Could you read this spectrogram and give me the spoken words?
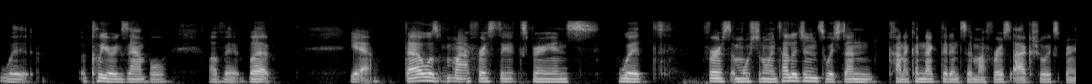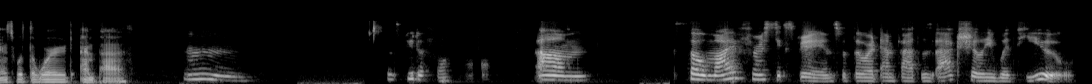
with a clear example of it. But yeah, that was my first experience with first emotional intelligence, which then kind of connected into my first actual experience with the word empath. Mm. That's beautiful. Um, so my first experience with the word empath was actually with you.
